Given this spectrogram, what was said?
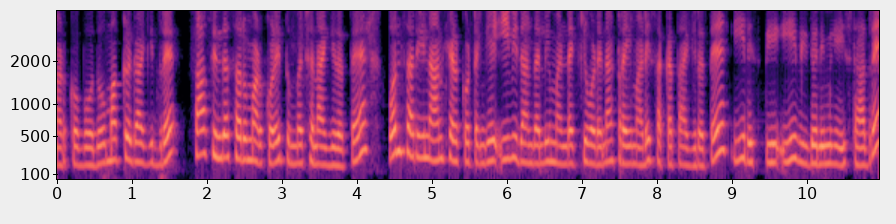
ಮಾಡ್ಕೋಬಹುದು ಮಕ್ಳಿಗಾಗಿದ್ರೆ ಸಾಸಿಂದ ಸರ್ವ್ ಮಾಡ್ಕೊಳ್ಳಿ ತುಂಬಾ ಚೆನ್ನಾಗಿರುತ್ತೆ. ಒಂದ್ಸರಿ ನಾನು ಹೇಳ್ಕೊಟ್ಟಂಗೆ ಈ ವಿಧಾನದಲ್ಲಿ ಮಂಡಕ್ಕಿ ಒಡೆನ ಟ್ರೈ ಮಾಡಿ ಸಖತ್ತಾಗಿರುತ್ತೆ. ಈ ರೆಸಿಪಿ, ಈ ವಿಡಿಯೋ ನಿಮಗೆ ಇಷ್ಟ ಆದ್ರೆ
